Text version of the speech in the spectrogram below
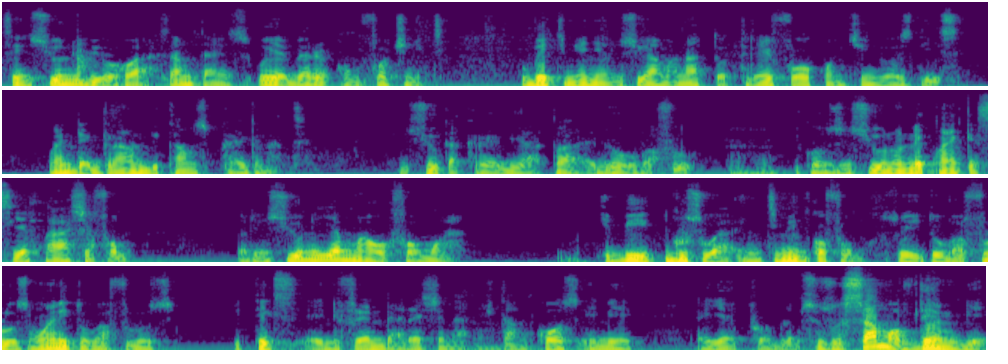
Sɛ nsuo no bi wɔ hɔ a sometimes woyɛ very unfortunate. Wobɛtumi anya nsuo ama no atɔ three four continuous days. When the ground becomes pregnant nsuo kakra bi atɔ a ɛbɛ overflow. Because nsuo no ne kwan kɛseɛ paa hyɛ fam but nsuo no yɛ ma wɔ fam a ebi gu so a ntumi nkɔ fam so it overflows. And when it overflows it takes a different direction and it can cause any ɛyɛ problem. So so some of them deɛ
